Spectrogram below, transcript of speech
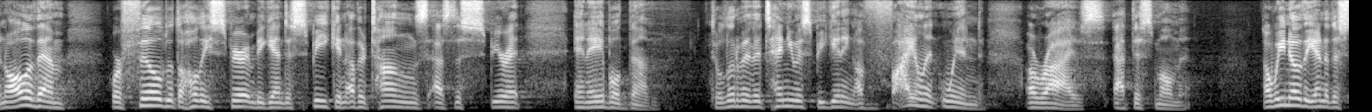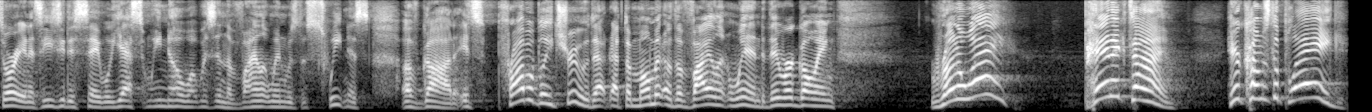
And all of them were filled with the Holy Spirit and began to speak in other tongues as the Spirit enabled them. To a little bit of a tenuous beginning, a violent wind arrives at this moment. Now, we know the end of the story, and it's easy to say, well, yes, we know what was in the violent wind was the sweetness of God. It's probably true that at the moment of the violent wind, they were going, run away, panic time. Here comes the plague.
